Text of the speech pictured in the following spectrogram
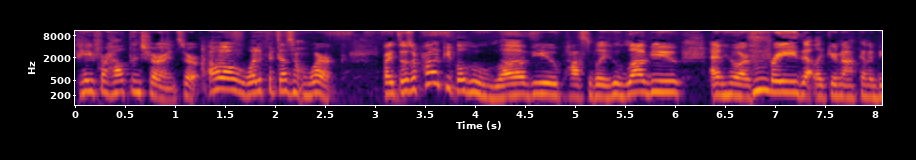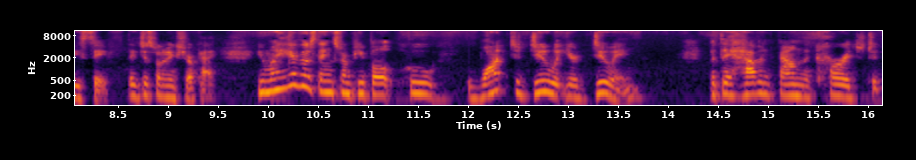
pay for health insurance? Or, oh, what if it doesn't work? right? Those are probably people who love you, possibly who love you and who are hmm. afraid that like you're not going to be safe. They just want to make sure, okay. You might hear those things from people who want to do what you're doing, but they haven't found the courage to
